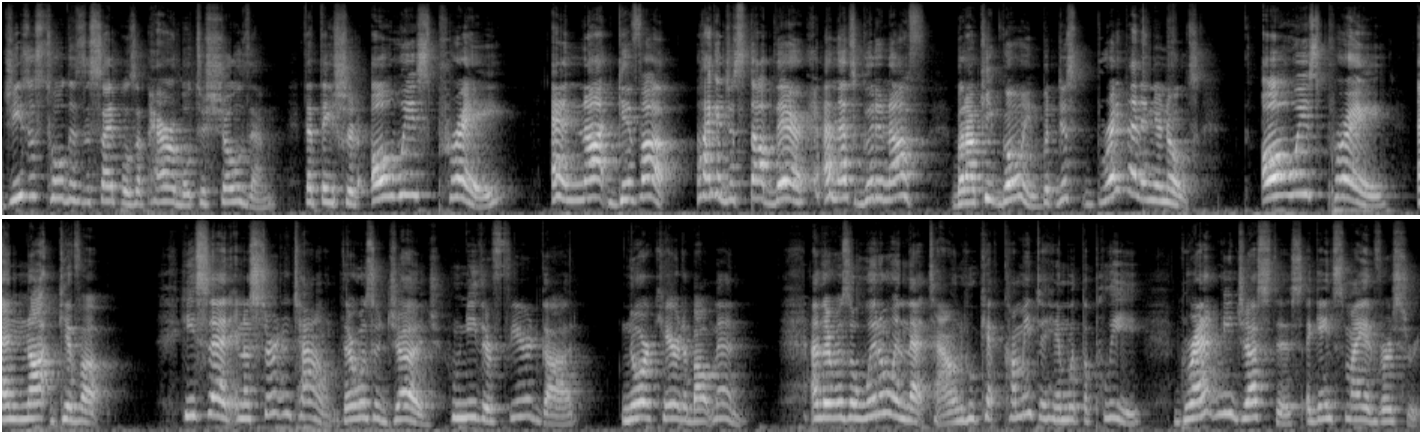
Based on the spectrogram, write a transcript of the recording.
Jesus told his disciples a parable to show them that they should always pray and not give up. I can just stop there and that's good enough. But I'll keep going. But just write that in your notes. Always pray and not give up. He said, In a certain town there was a judge who neither feared God nor cared about men. And there was a widow in that town who kept coming to him with the plea, Grant me justice against my adversary.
